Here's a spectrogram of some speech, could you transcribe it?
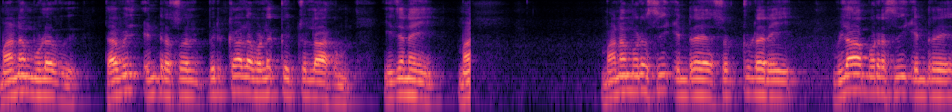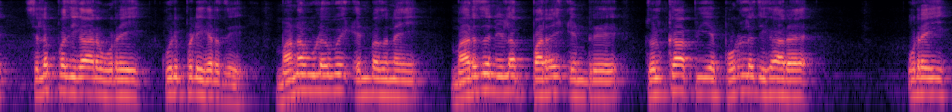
மணமுழவு தவில் என்ற சொல் பிற்கால வழக்குச் சொல்லாகும். இதனை ம மணமுரசு என்ற சொற்றொடரை விழாமுரசு என்று சிலப்பதிகார உரை குறிப்பிடுகிறது. மண என்பதனை மருதநிலப்பறை என்று தொல்காப்பிய பொருளதிகார உரை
